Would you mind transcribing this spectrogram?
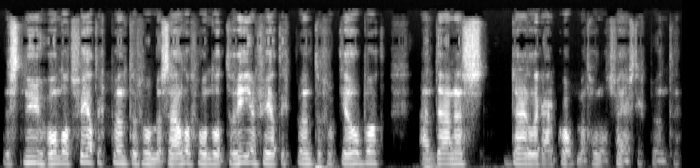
Dus nu 140 punten voor mezelf, 143 punten voor Gilbert. En Dennis duidelijk aan kop met 150 punten.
